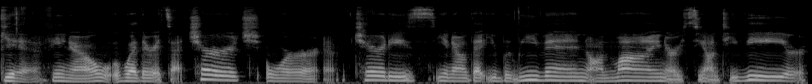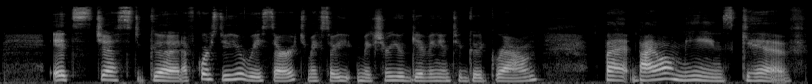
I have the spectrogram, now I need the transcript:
give, you know, whether it's at church or um, charities, you know, that you believe in online or see on TV or it's just good. Of course, do your research, make sure you, make sure you're giving into good ground, but by all means give.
